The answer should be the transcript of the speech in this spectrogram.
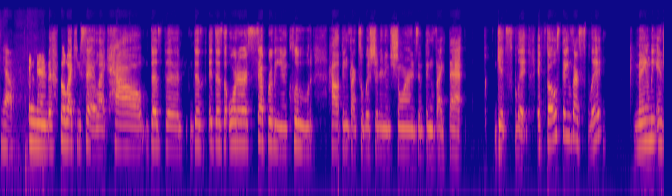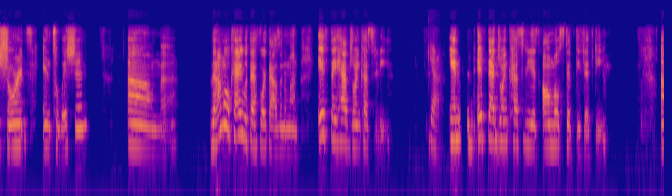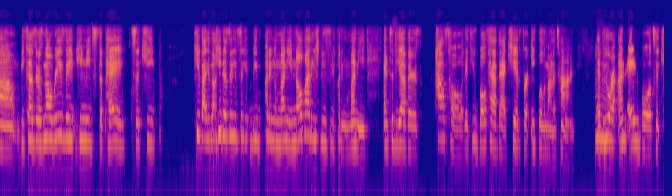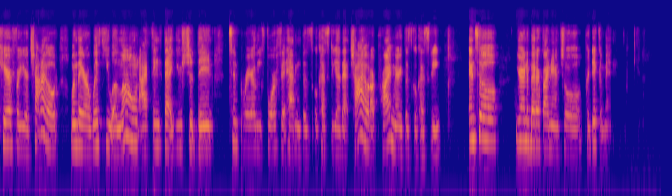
yeah. And so, like you said, like how does the does it does the order separately include how things like tuition and insurance and things like that get split? If those things are split, mainly insurance and tuition, um, then I'm okay with that four thousand a month if they have joint custody. Yeah. And if that joint custody is almost 50 50 um, because there's no reason he needs to pay to keep. He's like, no, he doesn't need to be putting money. Nobody needs to be putting money into the other's household if you both have that kid for equal amount of time. Mm-hmm. If you mm-hmm. are unable to care for your child when they are with you alone, I think that you should then temporarily forfeit having physical custody of that child or primary physical custody until you're in a better financial predicament.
